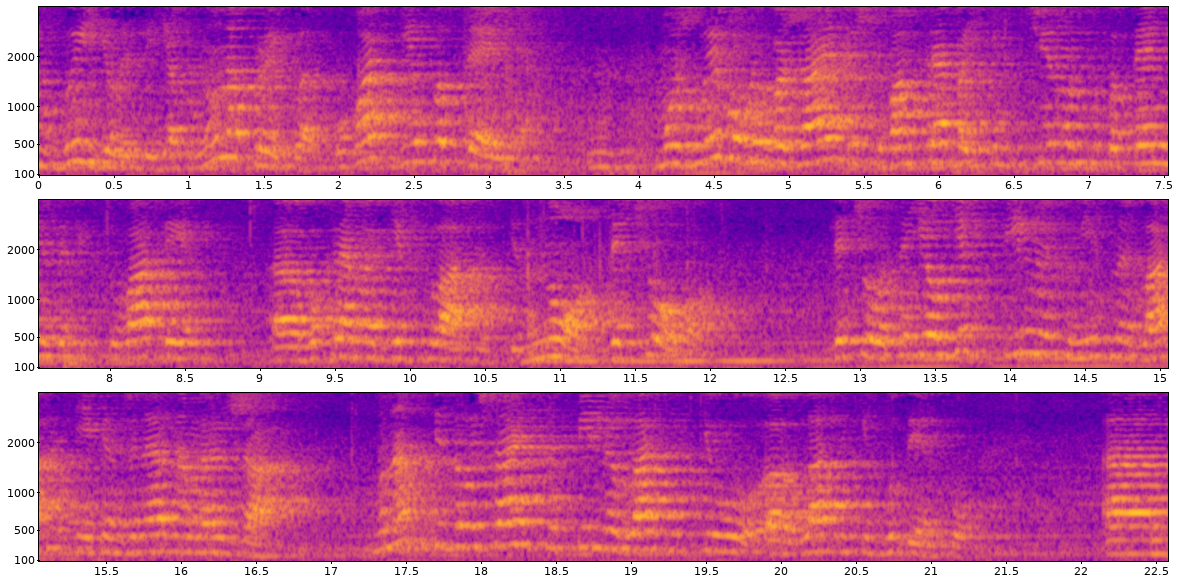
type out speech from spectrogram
і виділити, як ну, наприклад, у вас є котельня. Можливо, ви вважаєте, що вам треба якимось чином цю котельню зафіксувати в окремий об'єкт власності. Но для чого? Для чого? Це є об'єкт спільної сумісної власності, як інженерна мережа. Вона собі залишається спільною власністю е, власників будинку. Е,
